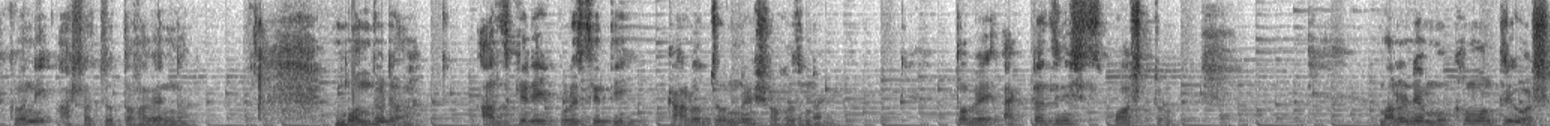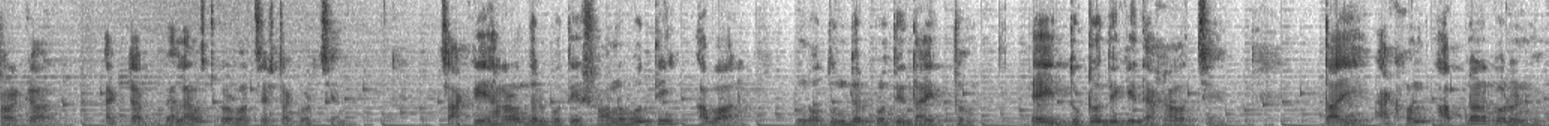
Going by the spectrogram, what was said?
এখনই আশাচ্যুত হবেন না। বন্ধুরা, আজকের এই পরিস্থিতি কারোর জন্যই সহজ নয়। তবে একটা জিনিস স্পষ্ট মাননীয় মুখ্যমন্ত্রী ও সরকার একটা ব্যালেন্স করবার চেষ্টা করছেন। চাকরি হারানোদের প্রতি সহানুভূতি, আবার নতুনদের প্রতি দায়িত্ব, এই দুটো দিকই দেখা হচ্ছে। তাই এখন আপনার করণীয়,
